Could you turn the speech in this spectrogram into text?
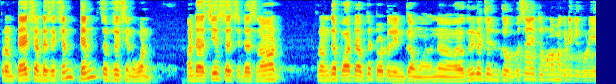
From tax under section ten subsection one and as such does not from the part of the total income agriculture income விவசாயத்தின் மூலமாக கிடைக்கக்கூடிய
